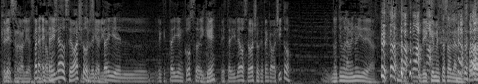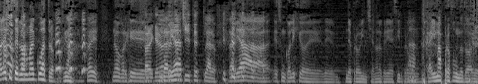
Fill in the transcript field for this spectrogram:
¿Qué Tres es en realidad. si Para, ¿Estanislao Ceballos? ¿El que terciario. está ahí el, el que está ahí en coso? ¿El qué? ¿Estanislao Ceballos que está en caballito? No tengo la menor idea. ¿De qué me estás hablando? Perdón, ese es el normal 4. No, está bien. No, porque Para que no en realidad, el chiste. claro, en realidad es un colegio de, de- de provincia, no lo quería decir, pero Ah. bueno, me caí más profundo todavía.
